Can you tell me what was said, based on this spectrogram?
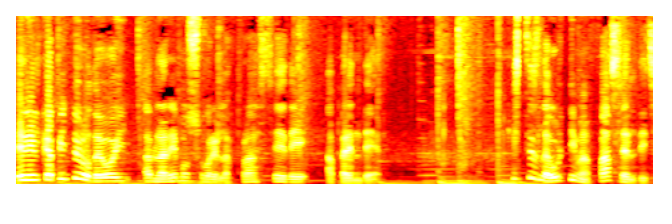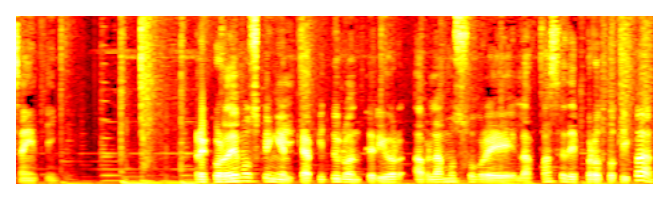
En el capítulo de hoy hablaremos sobre la fase de aprender. Esta es la última fase del design thinking. Recordemos que en el capítulo anterior hablamos sobre la fase de prototipar,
